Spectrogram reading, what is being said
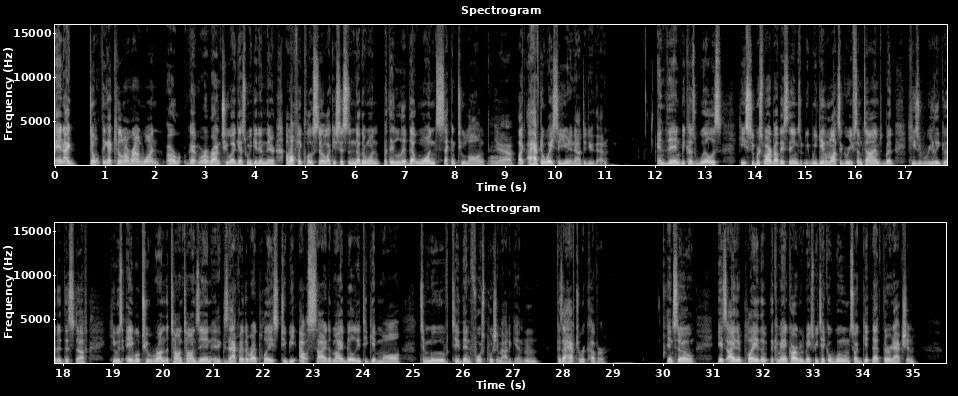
and I don't think I killed him on round one or, or round two. I guess when we get in there, I'm awfully close though. Like it's just another one, but they lived that one second too long. yeah. Like I have to waste a unit now to do that. And then because Will is he's super smart about these things, we- we give him lots of grief sometimes, but he's really good at this stuff. He was able to run the Tauntauns in at exactly the right place to be outside of my ability to get Maul to move to then force push him out again Mm. because I have to recover. And so it's either play the, the command card, which makes me take a wound, so I get that third action,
